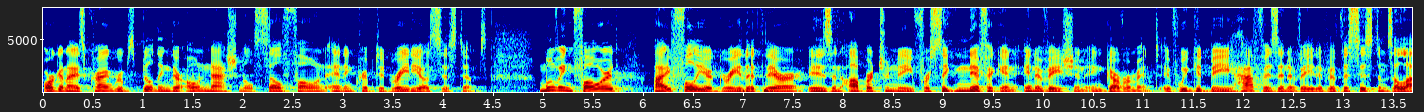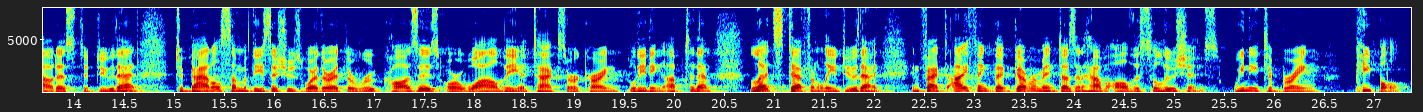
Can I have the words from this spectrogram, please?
organized crime groups building their own national cell phone and encrypted radio systems. Moving forward, I fully agree that there is an opportunity for significant innovation in government. If we could be half as innovative, if the systems allowed us to do that, to battle some of these issues, whether at the root causes or while the attacks are occurring leading up to them, let's definitely do that. In fact, I think that government doesn't have all the solutions. We need to bring people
